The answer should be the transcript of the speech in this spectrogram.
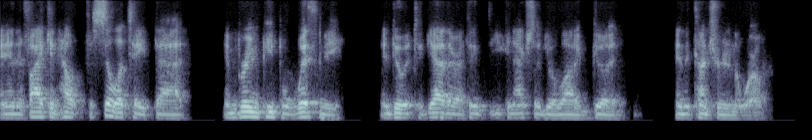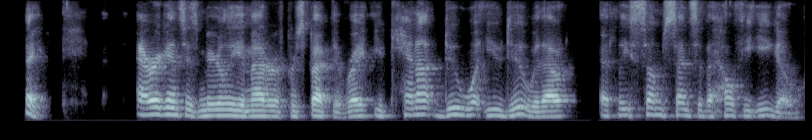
and if I can help facilitate that and bring people with me and do it together, I think you can actually do a lot of good in the country and in the world. Hey, arrogance is merely a matter of perspective, right? You cannot do what you do without at least some sense of a healthy ego.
